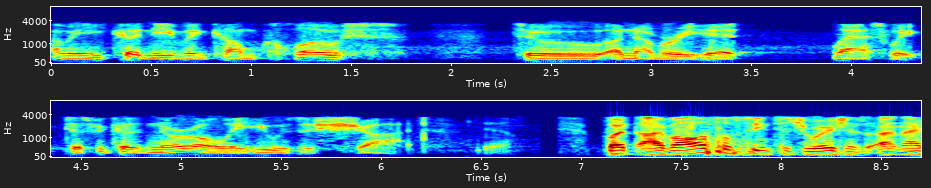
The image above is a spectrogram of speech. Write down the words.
I mean, he couldn't even come close to a number he hit last week, just because neurally he was a shot. But I've also seen situations, and I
